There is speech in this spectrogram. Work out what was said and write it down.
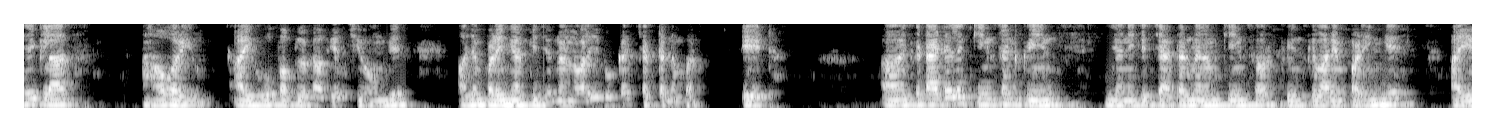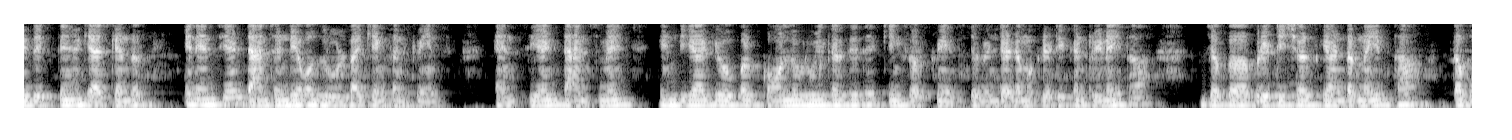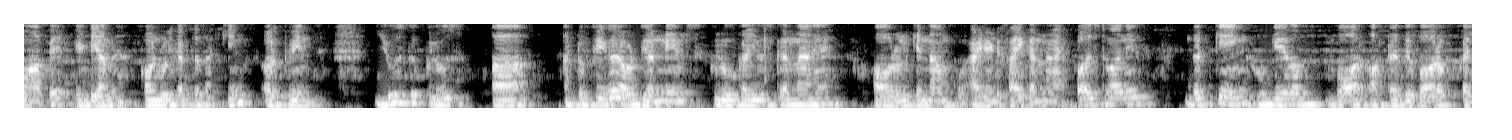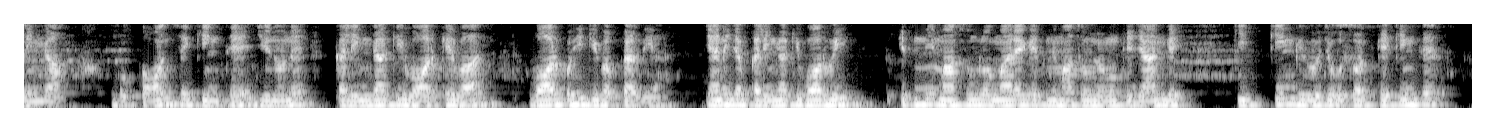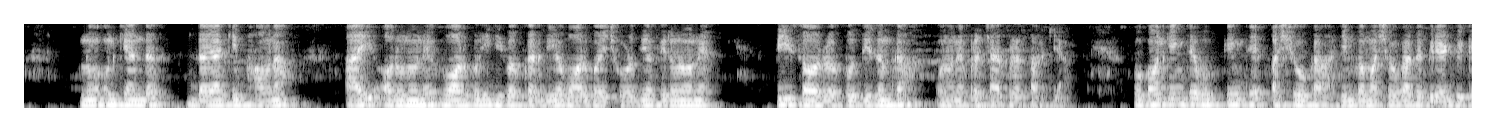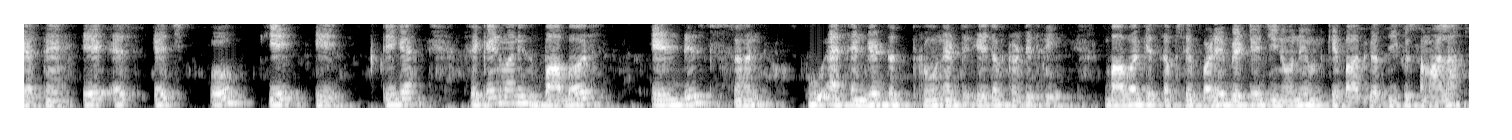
Hey class how are you I hope आप लोग काफ़ी अच्छे होंगे। आज हम पढ़ेंगे आपकी जनरल नॉलेज बुक का चैप्टर नंबर एट इसका टाइटल है किंग्स एंड क्वींस यानी कि इस चैप्टर में हम किंग्स और क्वींस के बारे में पढ़ेंगे। आइए देखते हैं क्या इसके अंदर। In ancient times India was ruled by kings and queens ancient times में इंडिया के ऊपर कौन लोग रूल करते थे? किंग्स और क्वींस जब इंडिया डेमोक्रेटिक कंट्री नहीं था, जब ब्रिटिशर्स के अंडर नहीं था तब वहाँ पे इंडिया में कौन रूल करता था? किंग्स और queens use the clues to figure out their names clue का यूज़ करना है और उनके नाम को आइडेंटिफाई करना है. First one is the king who gave a war after the war of Kalinga वो कौन से किंग थे जिन्होंने कलिंगा की वॉर के बाद वॉर को ही गिव अप कर दिया? यानी जब कलिंगा की वॉर हुई तो इतनी मासूम लोग मारे गए, इतने मासूम लोगों की जान गई कि किंग जो उस वक्त के किंग थे उनके अंदर दया की भावना आई और उन्होंने वॉर को ही गिव अप कर दिया, वॉर को ही छोड़ दिया। फिर उन्होंने पीस और बुद्धिज़्म का उन्होंने प्रचार प्रसार किया। वो कौन किंग थे? वो किंग थे अशोका, जिनको हम अशोका द ग्रेट भी कहते हैं। ए एस एच ओ के ए ठीक है? Second one is Babar's eldest son who ascended the throne at the age of twenty three Babar के सबसे बड़े बेटे जिन्होंने उनके बाद गद्दी को संभाला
